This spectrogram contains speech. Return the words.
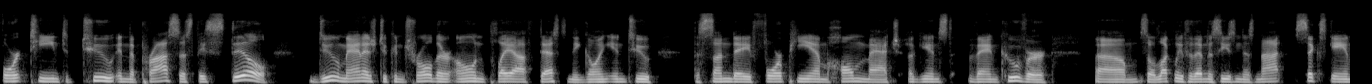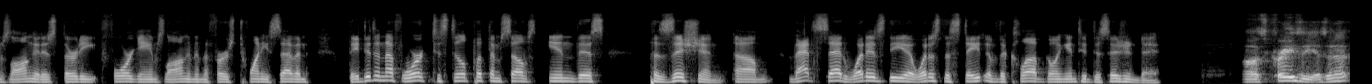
14 to 2 in the process, they still do manage to control their own playoff destiny going into the Sunday 4 p.m. home match against Vancouver. Um, so luckily for them, the season is not six games long; it is 34 games long, and in the first 27, they did enough work to still put themselves in this position. Um, that said, what is the uh, what is the state of the club going into decision day? Well, it's crazy, isn't it?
